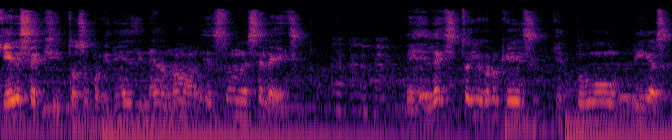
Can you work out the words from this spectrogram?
que eres exitoso porque tienes dinero, no, eso no es el éxito. Mm. El éxito yo creo que es que tú digas,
